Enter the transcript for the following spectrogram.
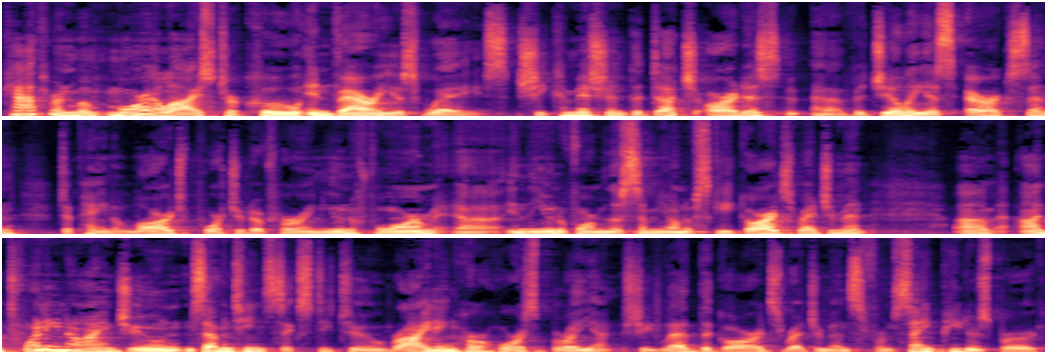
Catherine memorialized her coup in various ways. She commissioned the Dutch artist uh, Vigilius Erichsen to paint a large portrait of her in uniform, uh, in the uniform of the Semyonovsky Guards Regiment. Um, on 29 June 1762, riding her horse Brilliant, she led the Guards regiments from St. Petersburg,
